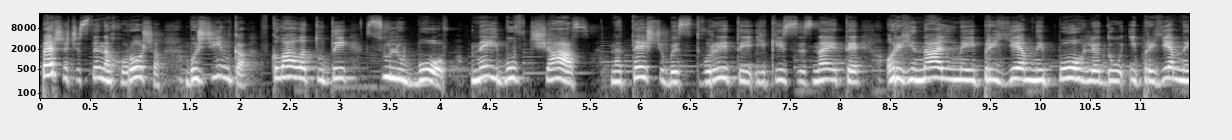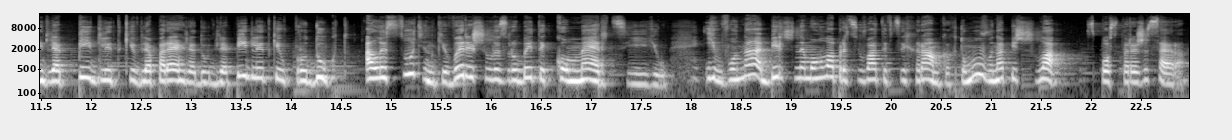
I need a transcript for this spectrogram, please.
Перша частина хороша, бо жінка вклала туди всю любов. У неї був час на те, щоб створити якийсь, знаєте, оригінальний, приємний погляду і приємний для підлітків, для перегляду для підлітків продукт. Але сутінки вирішили зробити комерцією, і вона більш не могла працювати в цих рамках, тому вона пішла з поста режисера.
